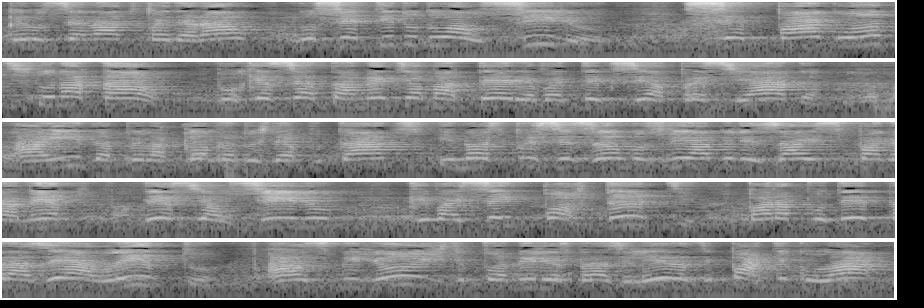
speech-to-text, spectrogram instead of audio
pelo Senado Federal, no sentido do auxílio ser pago antes do Natal, porque certamente a matéria vai ter que ser apreciada ainda pela Câmara dos Deputados e nós precisamos viabilizar esse pagamento desse auxílio que vai ser importante para poder trazer alento às milhões de famílias brasileiras, em particular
